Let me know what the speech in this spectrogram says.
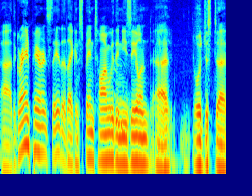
uh, the grandparents there that they can spend time with in New Zealand, uh, or just uh,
